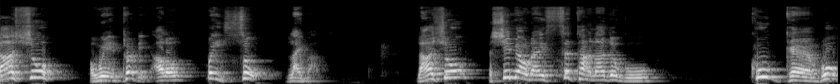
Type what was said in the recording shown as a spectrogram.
လာရှိုးအဝင်အထွက်တွေအားလုံးပိတ်ဆို့လိုက်ပါပြီလာရှိုးအရှိမြောက်တိုင်းစစ်ဌာနချုပ်ကိုခုခံဖို့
